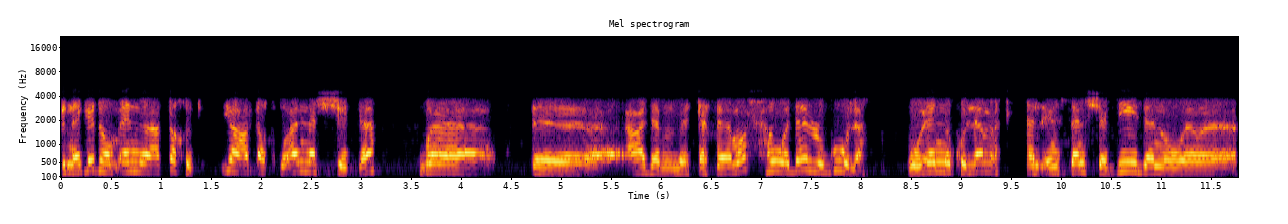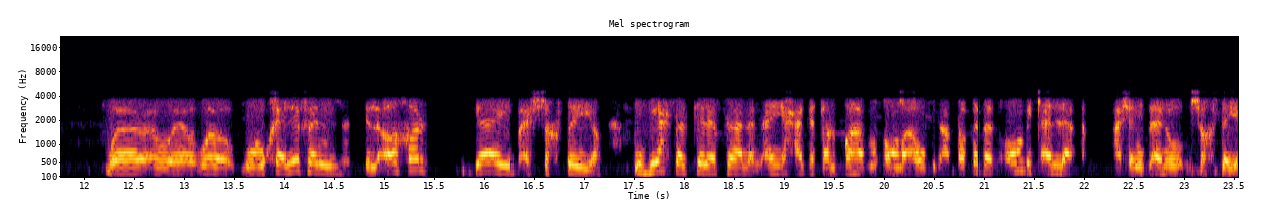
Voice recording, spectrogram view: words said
بنجدهم انه يعتقدوا يعتقدوا أن الشدة و آه، التسامح هو ده الرجولة وانه كلما كان الإنسان شديدا و و و ومخالفا للآخر ده يبقى الشخصية. وبيحصل كده فعلا أي حاجة طلبها الام أو بتعتقدها الام بتقلق عشان يبقى له شخصية.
